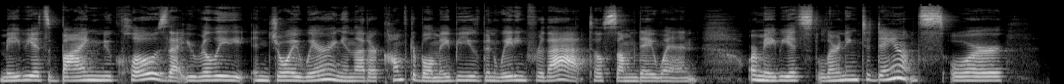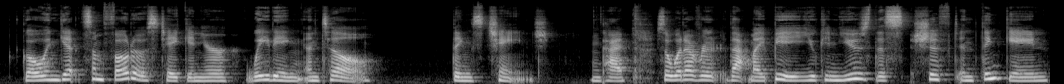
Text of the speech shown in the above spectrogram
Maybe it's buying new clothes that you really enjoy wearing and that are comfortable. Maybe you've been waiting for that till someday when. Or maybe it's learning to dance or go and get some photos taken. You're waiting until things change. Okay. So, whatever that might be, you can use this shift in thinking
